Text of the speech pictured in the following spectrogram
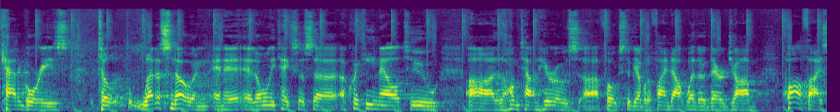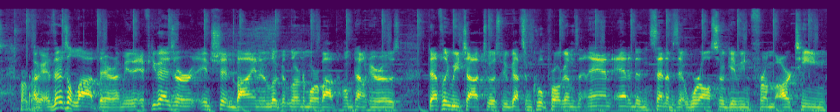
categories, to let us know. And, and it, it only takes us a, a quick email to uh, the Hometown Heroes uh, folks to be able to find out whether their job qualifies. Okay, there's a lot there. I mean, if you guys are interested in buying and look at learning more about the Hometown Heroes, definitely reach out to us. We've got some cool programs and added incentives that we're also giving from our team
